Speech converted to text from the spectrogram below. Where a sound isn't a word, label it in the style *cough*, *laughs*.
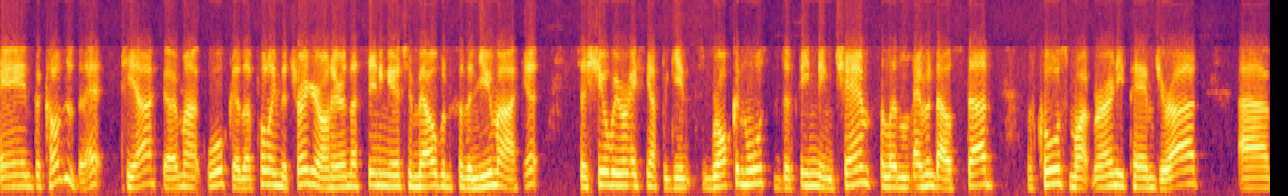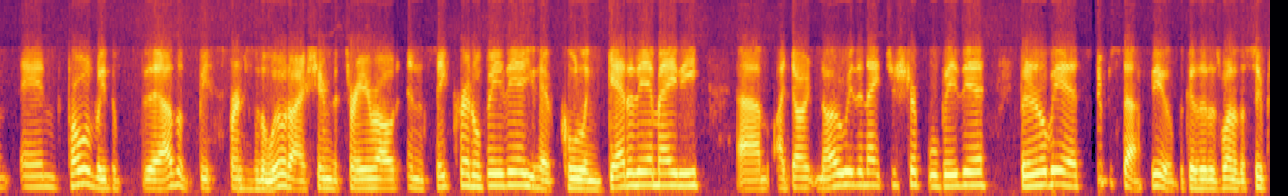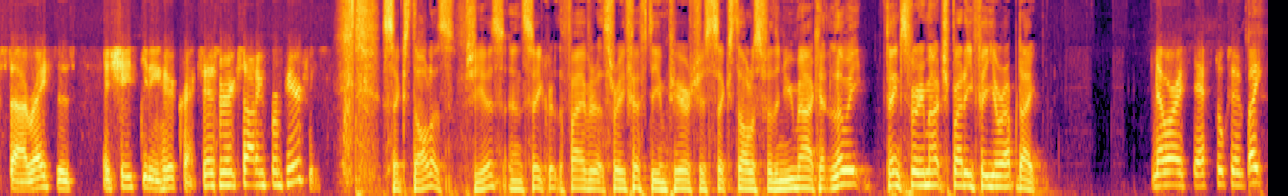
And because of that, Te Akau, Mark Walker, they're pulling the trigger on her and they're sending her to Melbourne for the Newmarket. So she'll be racing up against Rockin' Horse, the defending champ, for Little Avondale Stud. Of course, Mike Moroney, Pam Gerard, um, and probably the, the other best sprinters of the world. I assume the three-year-old In Secret will be there. You have Coolangatta there, maybe. Um, I don't know whether Nature Strip will be there, but it'll be a superstar field because it is one of the superstar races, and she's getting her crack. So that's very exciting for Imperatrix. Six dollars, she is. In secret, the favourite at three fifty. Imperatrix six dollars for the Newmarket. Louis, thanks very much, buddy, for your update. No worries, Steph. Talk soon. Bye.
